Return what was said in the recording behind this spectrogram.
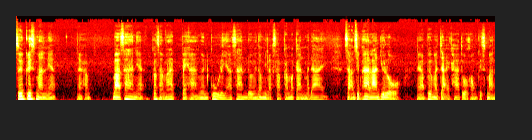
ซื้อกริสมันเนี่ยนะครับบาซ่าเนี่ยก็สามารถไปหาเงินกู้ระยะสั้น โดยไม่ต้องมีหลักทรัพย์ค้ำประกันมาได้ 35 ล้านยูโรนะครับเพื่อมาจ่ายค่าตัวของกริสมัน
